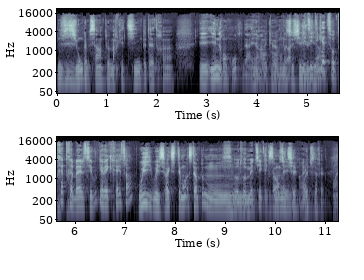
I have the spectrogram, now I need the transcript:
une vision comme ça, un peu marketing peut-être, euh, et, une rencontre derrière avec euh, mon associé Les étiquettes sont très très belles. C'est vous qui avez créé ça? Oui, oui, c'est vrai que c'était c'était un peu mon. C'est votre métier quelque C'est mon métier, oui, tout à fait. Ouais.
